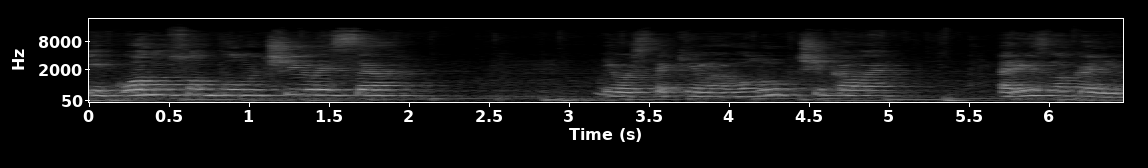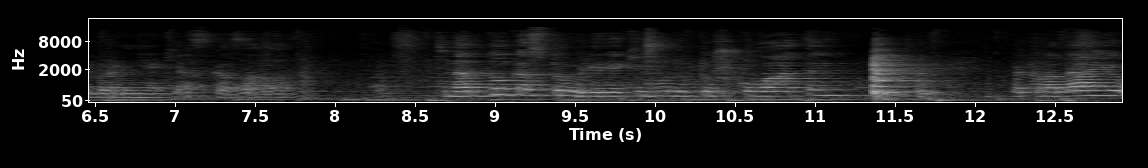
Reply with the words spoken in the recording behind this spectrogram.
і конусом получилися, і ось такими голубчиками, різнокаліберні, як я сказала. На дно каструлі, які буду тушкувати, викладаю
